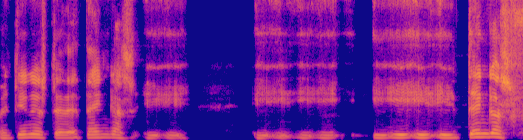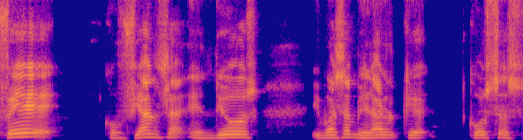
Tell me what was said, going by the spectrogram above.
¿me entiendes?, te detengas y, y, tengas fe, confianza en Dios y vas a mirar que cosas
